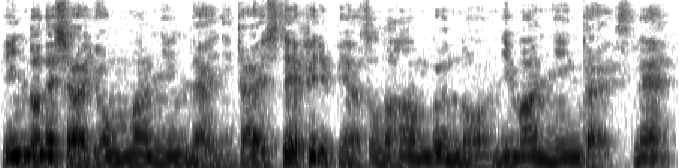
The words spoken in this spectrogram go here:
インドネシアは4万人台に対して、フィリピンはその半分の2万人台ですね。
